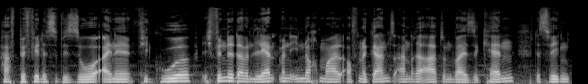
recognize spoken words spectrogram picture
Haftbefehl ist sowieso eine Figur. Ich finde, da lernt man ihn nochmal auf eine ganz andere Art und Weise kennen. Deswegen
